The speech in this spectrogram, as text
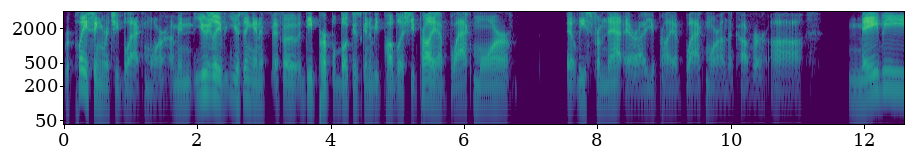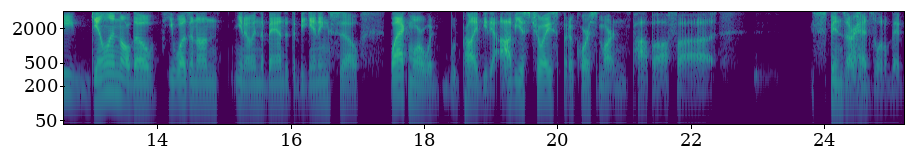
replacing Ritchie Blackmore. I mean, usually you're thinking if, if a Deep Purple book is going to be published, you'd probably have Blackmore, at least from that era, you'd probably have Blackmore on the cover. Uh, maybe Gillan, although he wasn't on, you know, in the band at the beginning. So Blackmore would, would probably be the obvious choice. But of course, Martin Popoff uh, spins our heads a little bit,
